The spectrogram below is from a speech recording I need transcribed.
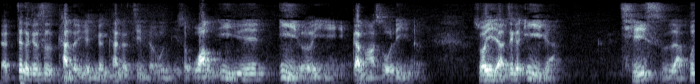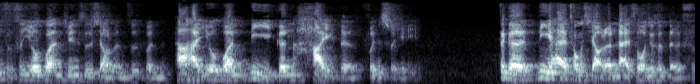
呃，这个就是看得远跟看得近的问题。说王义曰义而已，干嘛说利呢？所以啊，这个义呀，其实啊，不只是攸关君子小人之分，它还攸关利跟害的分水岭。这个利害从小人来说就是得失。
